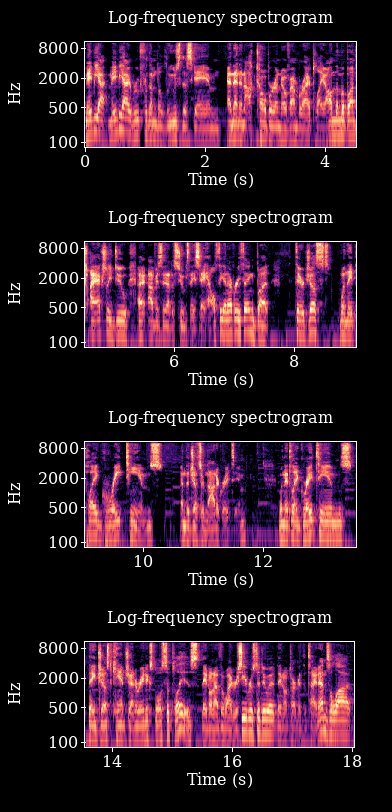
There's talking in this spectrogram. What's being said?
Maybe I maybe I root for them to lose this game, and then in October and November I play on them a bunch. I actually do. I, obviously, that assumes they stay healthy and everything, but they're just when they play great teams, and the Jets are not a great team when they play great teams, they just can't generate explosive plays. They don't have the wide receivers to do it. They don't target the tight ends a lot.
